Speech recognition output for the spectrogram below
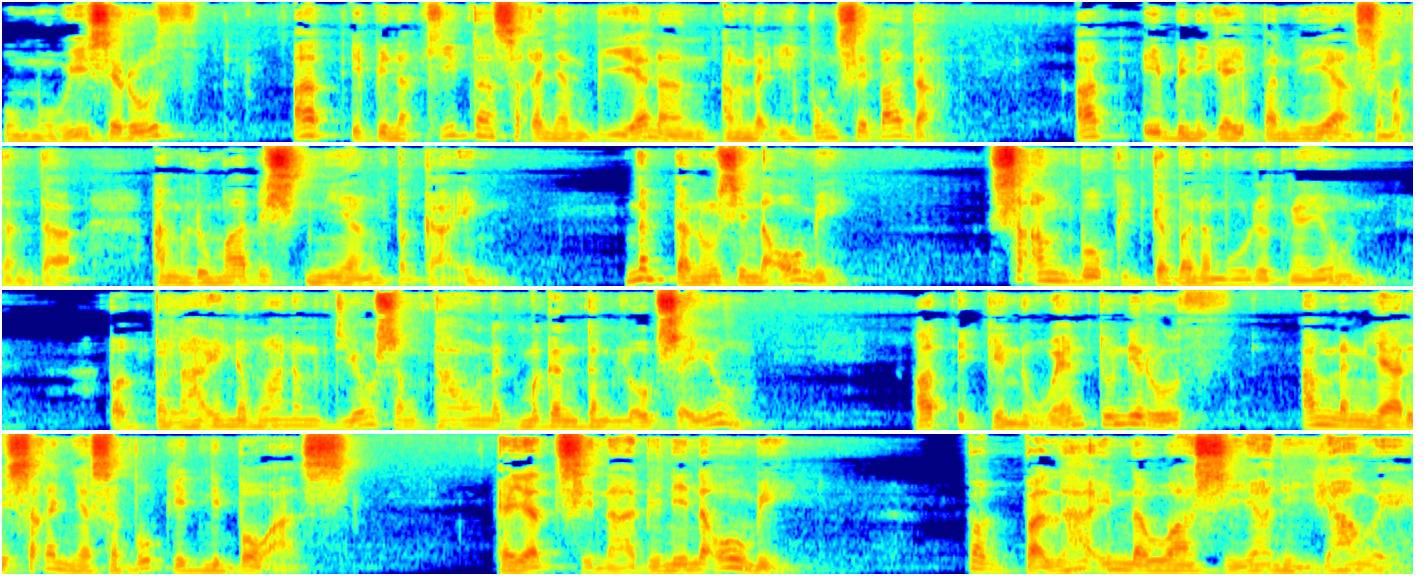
Umuwi si Ruth at ipinakita sa kanyang biyanan ang naipong sibada at ibinigay pa niya sa matanda ang lumabis niyang pagkain. Nagtanong si Naomi, Saang bukid ka ba namulot ngayon? Pagpalain nawa ng Diyos ang taong nagmagandang loob sa iyo at ikinuwento ni Ruth ang nangyari sa kanya sa bukid ni Boaz. Kaya't sinabi ni Naomi, Pagpalain nawa siya ni Yahweh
